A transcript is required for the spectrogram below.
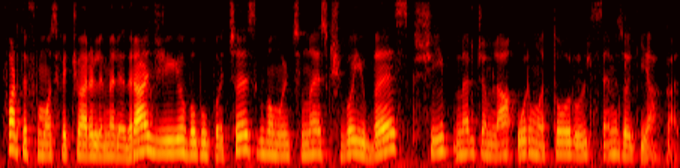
Foarte frumos, fecioarele mele dragi, eu vă pupăcesc, vă mulțumesc și vă iubesc și mergem la următorul semn zodiacal.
